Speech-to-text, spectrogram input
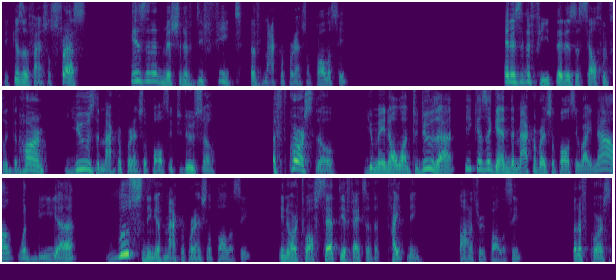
because of the financial stress, is an admission of defeat of macroprudential policy. And is a defeat that is a self inflicted harm. Use the macroprudential policy to do so. Of course, though, you may not want to do that because, again, the macroprudential policy right now would be a loosening of macroprudential policy in order to offset the effects of the tightening monetary policy. But of course,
